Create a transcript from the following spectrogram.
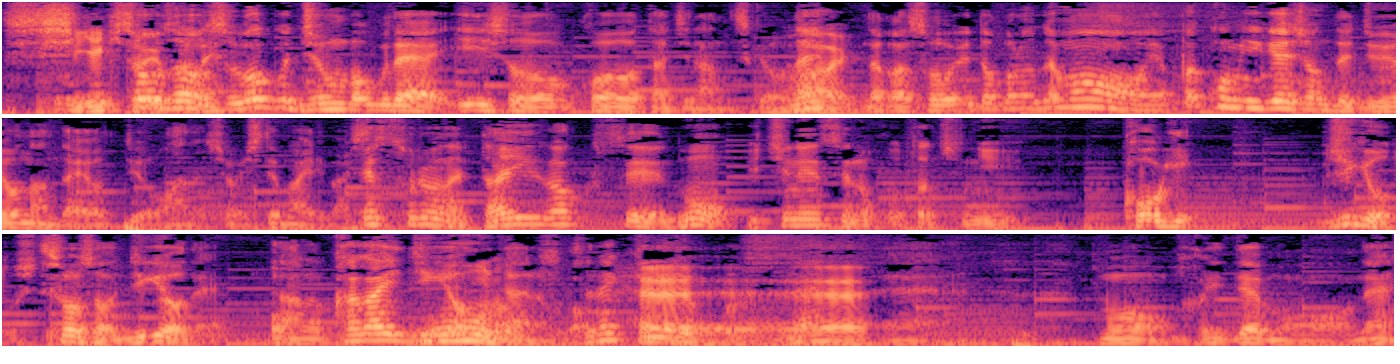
刺激というかね。そうそう、すごく純朴でいい人、子たちなんですけどね。はいだからそういうところでも、やっぱりコミュニケーションって重要なんだよっていうお話をしてまいりましえ、た。それはね、大学生の1年生の子たちに講義。授業として？そうそう、授業で。ああの、課外授業みたいなもんですね。ですねもう、それでもうね、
